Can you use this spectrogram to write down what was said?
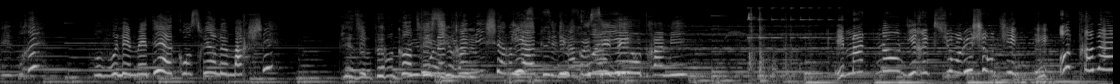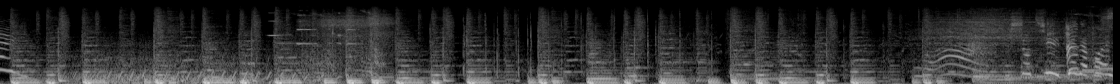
C'est vrai Vous voulez m'aider à construire le marché Bien Tu peux compter sur ami, Charlotte. Il faut s'aider entre amis? Et maintenant, direction le chantier et au Le chantier est bien avancé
